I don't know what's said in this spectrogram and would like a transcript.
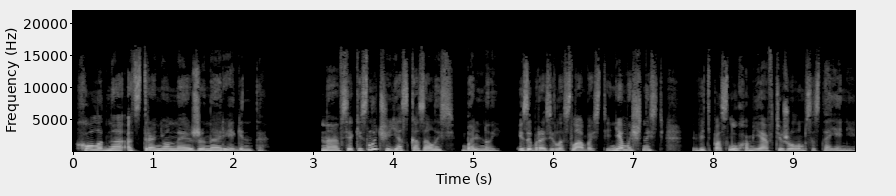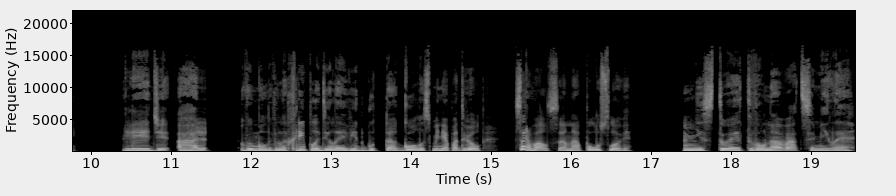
холодно отстраненная жена регента. На всякий случай я сказалась больной, изобразила слабость и немощность, ведь, по слухам, я в тяжелом состоянии. «Леди Аль...» — вымолвила хрипло, делая вид, будто голос меня подвел. Сорвался на полуслове. «Не стоит волноваться, милая».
